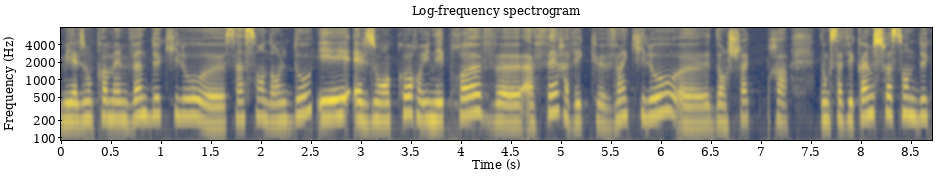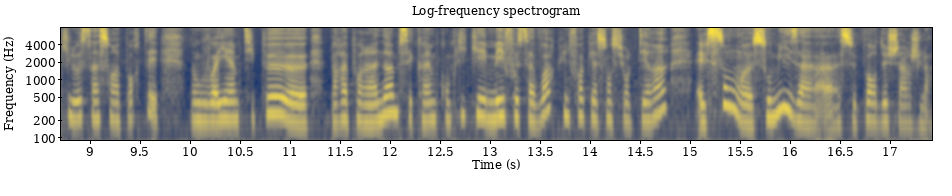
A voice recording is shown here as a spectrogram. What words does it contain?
mais elles ont quand même 22 kg 500 dans le dos et elles ont encore une épreuve à faire avec 20 kg dans chaque bras. Donc ça fait quand même 62 kg 500 à porter. Donc vous voyez un petit peu par rapport à un homme, c'est quand même compliqué. Mais il faut savoir qu'une fois qu'elles sont sur le terrain, elles sont soumises à ce port de charge-là.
